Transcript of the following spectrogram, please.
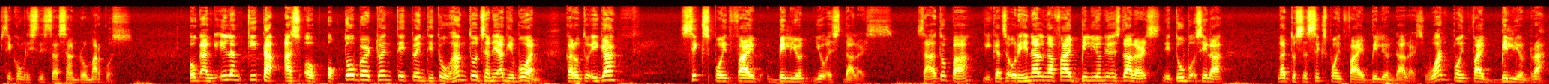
si Kongresista Sandro Marcos. Og ang ilang kita as of October 2022 hangtod sa niaging buwan karon tuiga 6.5 billion US dollars. Sa ato pa, gikan sa original nga 5 billion US dollars, nitubo sila ngadto sa 6.5 billion dollars. 1.5 billion ra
